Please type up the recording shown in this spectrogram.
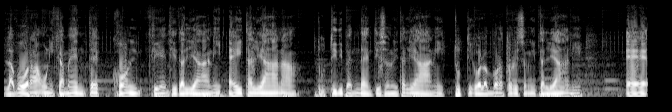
lavora unicamente con clienti italiani, è italiana, tutti i dipendenti sono italiani, tutti i collaboratori sono italiani e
